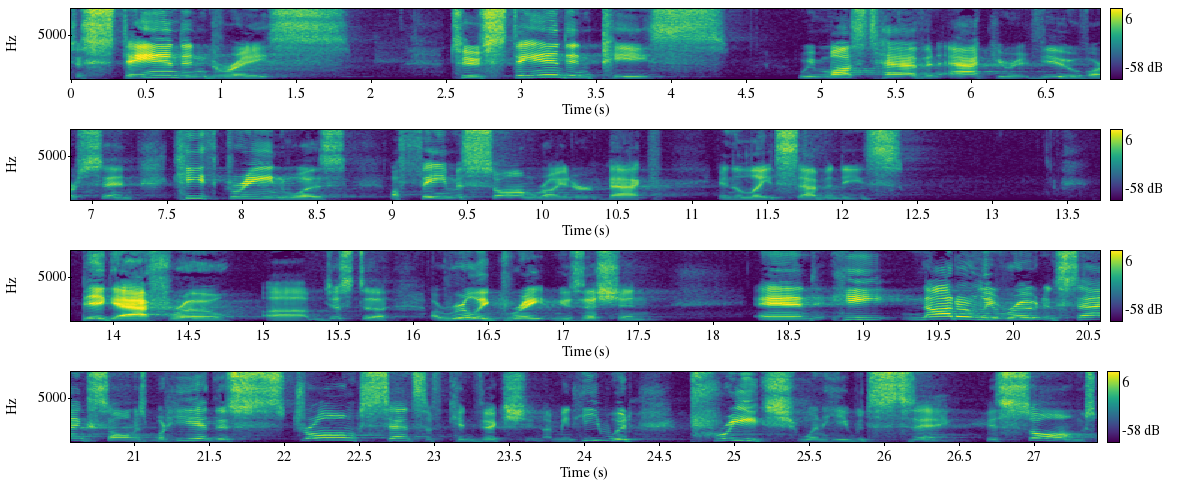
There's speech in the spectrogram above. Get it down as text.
to stand in grace, to stand in peace, we must have an accurate view of our sin. Keith Green was a famous songwriter back in the late 70s. Big afro, um, just a, a really great musician. And he not only wrote and sang songs, but he had this strong sense of conviction. I mean, he would preach when he would sing. His songs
